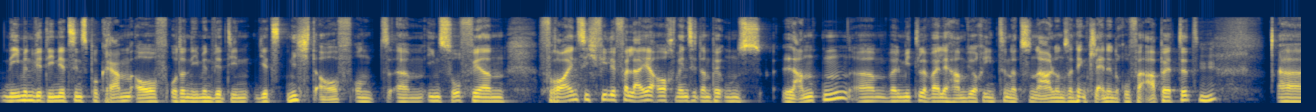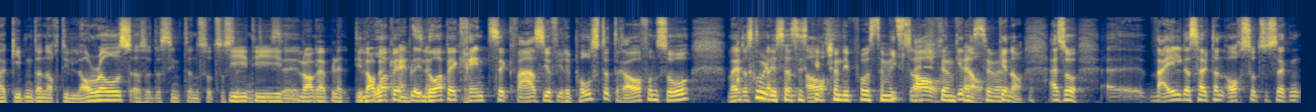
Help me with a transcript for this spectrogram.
nehmen wir den jetzt ins Programm auf oder nehmen wir den jetzt nicht auf? Und ähm, insofern freuen sich viele Verleiher auch, wenn sie dann bei uns landen, ähm, weil mittlerweile haben wir auch international unseren kleinen Ruf erarbeitet. Mhm. Äh, geben dann auch die Laurels, also das sind dann sozusagen die, die diese, Lorbeerblätter, die Lorbeerkränze. Lorbeerkränze quasi auf ihre Poster drauf und so, weil ah, das cool, das heißt, es gibt schon die Poster mit gibt's auch, genau, Festival. genau. Also äh, weil das halt dann auch sozusagen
